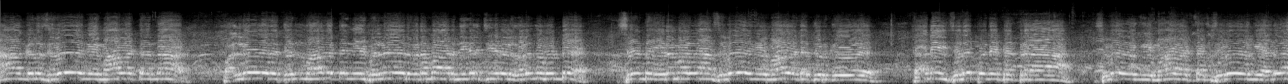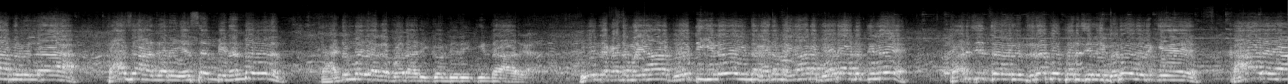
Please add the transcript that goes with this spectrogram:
நாங்களும் சிவகங்கை மாவட்டம் தான். பல்வேறு தென் மாவட்டங்களில் பல்வேறு இடமாறு நிகழ்ச்சிகளில் கலந்து கொண்டு சென்ற இடமெல்லாம் சிவகங்கை மாவட்டத்திற்கு தனி சிறப்பினை பெற்ற சிவகங்கை மாவட்டம் சிவகங்கை அருகாமல் உள்ள பாசாங்கரை எஸ்எம்பி நண்பர்களும் கடுமையாக போராடி கொண்டிருக்கின்றார்கள். இந்த கடுமையான போட்டியிலே இந்த கடுமையான போராட்டத்திலே பரிசுத்தவர்களின் சிறப்பு பரிசிலை பெறுவதற்கு காளையா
